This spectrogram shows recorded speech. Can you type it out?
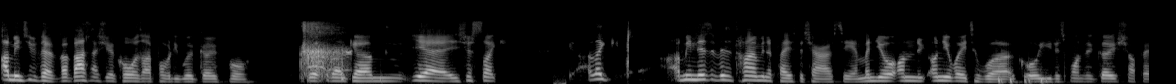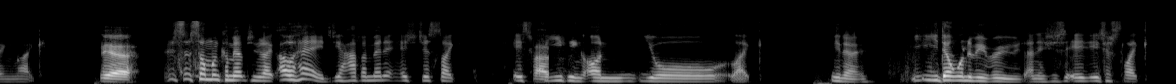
I mean, to be fair, that's actually a cause I probably would go for. But, like, um, yeah, it's just like, like, I mean, there's, there's a time and a place for charity, and when you're on on your way to work or you just want to go shopping, like, Yeah. so someone coming up to you like, oh hey, do you have a minute? It's just like, it's Uh, feeding on your like, you know, you, you don't want to be rude, and it's just it, it's just like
